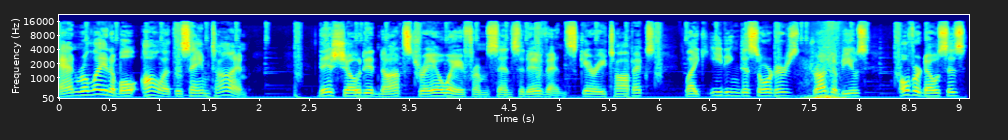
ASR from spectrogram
and relatable all at the same time. This show did not stray away from sensitive and scary topics like eating disorders, drug abuse, overdoses,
